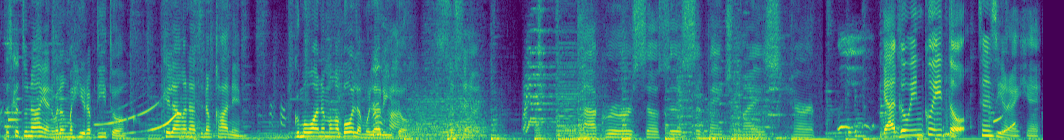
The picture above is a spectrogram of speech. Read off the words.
Tapos katunayan, walang mahirap dito. Kailangan natin ng kanin. Gumawa ng mga bola mula rito. Susunod. Macro sauces sa mais herb. Gagawin ko ito. Tensirake.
